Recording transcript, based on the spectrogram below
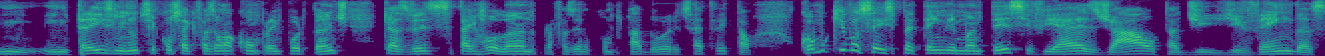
em, em três minutos você consegue fazer uma compra importante que às vezes você está enrolando para fazer no computador, etc. e tal. Como que vocês pretendem manter esse viés de alta de, de vendas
